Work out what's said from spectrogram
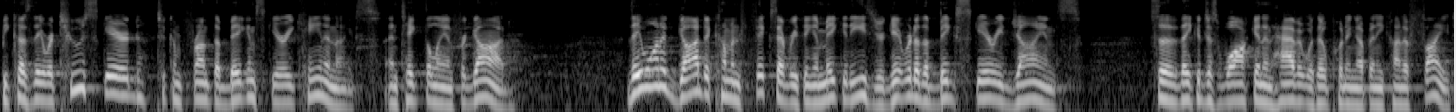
because they were too scared to confront the big and scary Canaanites and take the land for God. They wanted God to come and fix everything and make it easier, get rid of the big, scary giants, so that they could just walk in and have it without putting up any kind of fight.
